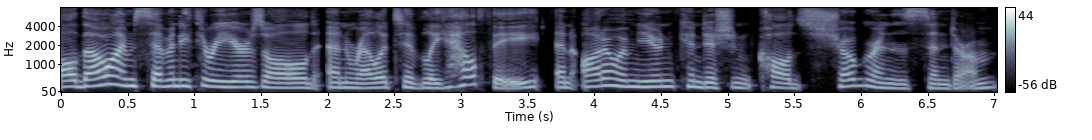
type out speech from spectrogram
Although I'm 73 years old and relatively healthy, an autoimmune condition called Sjogren's syndrome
